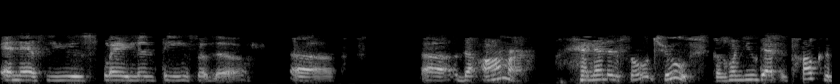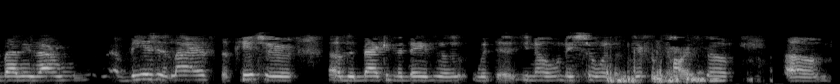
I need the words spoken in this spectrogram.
And as you explain the things of the uh uh the armor and that is so true. Because when you got to talking about it, I visualized the picture of the back in the days with the, you know, when they showing the different parts of um,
